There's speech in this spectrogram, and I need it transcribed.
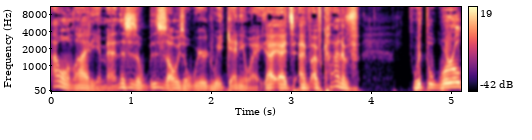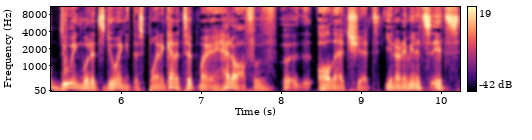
I won't lie to you, man. This is a this is always a weird week anyway. I, I've I've kind of with the world doing what it's doing at this point, it kind of took my head off of uh, all that shit. You know what I mean? It's it's.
